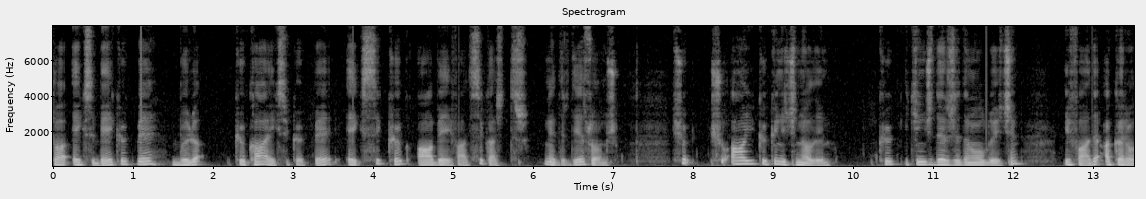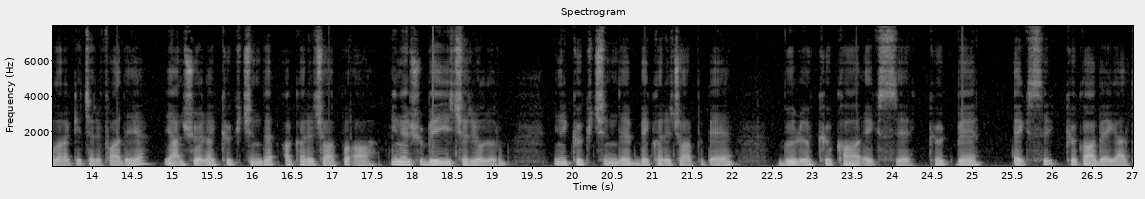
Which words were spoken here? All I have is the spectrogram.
ça eksi B kök B bölü kök A eksi kök B eksi kök AB ifadesi kaçtır? Nedir diye sormuş. Şu, şu A'yı kökün içine alayım. Kök ikinci dereceden olduğu için ifade a kare olarak geçer ifadeye. Yani şöyle kök içinde a kare çarpı a. Yine şu b'yi içeri alıyorum. Yine kök içinde b kare çarpı b bölü kök a eksi kök b eksi kök ab geldi.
